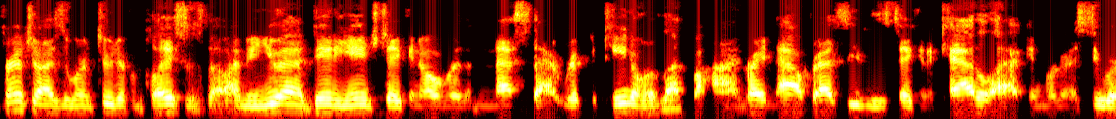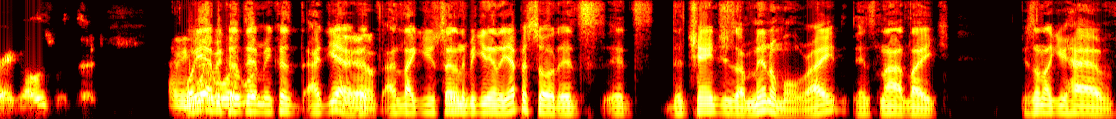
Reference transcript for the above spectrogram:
franchises were in two different places, though. I mean, you had Danny Ainge taking over the mess that Rick Pitino had left behind. Right now, Brad Stevens is taking a Cadillac, and we're going to see where he goes with it. I mean, Well, yeah, what- because what- then because yeah, Yeah. like you said in the beginning of the episode, it's it's the changes are minimal, right? It's not like it's not like you have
